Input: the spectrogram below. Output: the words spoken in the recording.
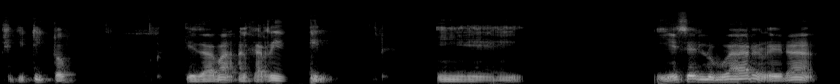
chiquitito que daba al jardín. Y, y ese lugar era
